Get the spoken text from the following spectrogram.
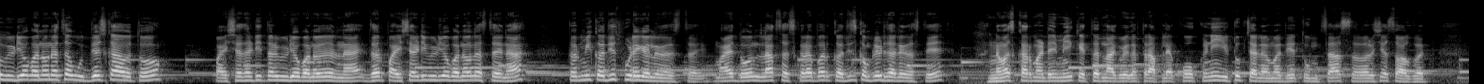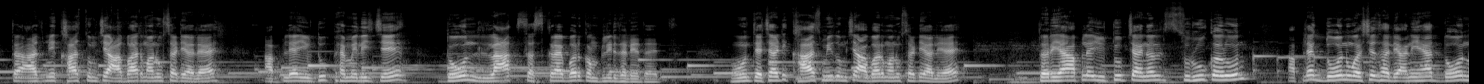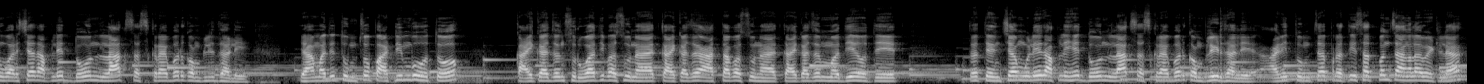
Video बनवण्याचा उद्देश काय होतो? पैशासाठी तर व्हिडिओ बनवलेला नाही. जर पैशासाठी व्हिडिओ बनवलं असते ना तर मी कधीच पुढे गेले नसतं माझे दोन लाख सबस्क्रायबर कधीच कंप्लीट झाले नसते. नमस्कार म्हणजे मी केतन नागवेकर तर आपल्या कोकणी यूट्यूब चॅनलमध्ये तुमचा सहर्ष स्वागत. तर आज मी खास तुमचे आभार मानूसाठी आले आहे. आपल्या यूट्यूब फॅमिलीचे दोन लाख सबस्क्रायबर कंप्लीट झालेत आहेत. म्हणून त्याच्यासाठी खास मी तुमचे आभार मानूसाठी आले आहे. तर ह्या आपल्या यूट्यूब चॅनल सुरू करून आपल्या दोन वर्ष झाली आणि ह्या दोन वर्षात आपले दोन लाख सबस्क्रायबर कंप्लीट झाले. यामध्ये तुमचं पाठिंबा होतो. काय काय जण सुरुवातीपासून आहेत काय काय जण आतापासून आहेत काय काय जणमध्ये होते. तर त्यांच्यामुळे आपले हे दोन लाख सबस्क्रायबर कंप्लीट झाले आणि तुमचा प्रतिसाद पण चांगला भेटला.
